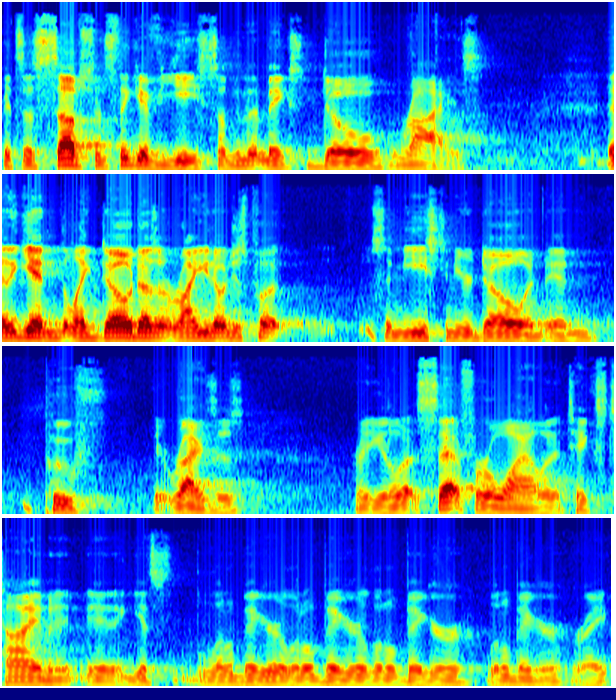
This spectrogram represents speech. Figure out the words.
it's a substance. Think of yeast, something that makes dough rise. And again, like dough doesn't rise, you don't just put some yeast in your dough and, and poof, it rises right? You got to let it set for a while, and it takes time, and it, it gets a little bigger, a little bigger, a little bigger, a little bigger, right?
